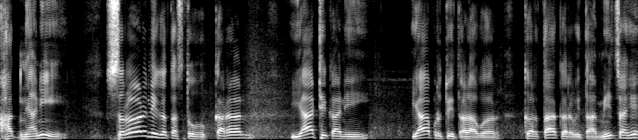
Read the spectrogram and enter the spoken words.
हा ज्ञानी सरळ निघत असतो. कारण या ठिकाणी या पृथ्वीतळावर करता करविता मीच आहे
